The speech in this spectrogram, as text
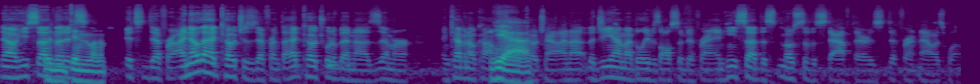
No, he said that it's, didn't let him. it's different. I know the head coach is different. The head coach would have been uh, Zimmer, and Kevin O'Connell Yeah. coach now. And uh, the GM, I believe, is also different. And he said this most of the staff there is different now as well.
